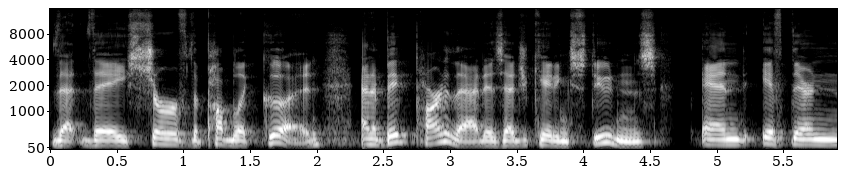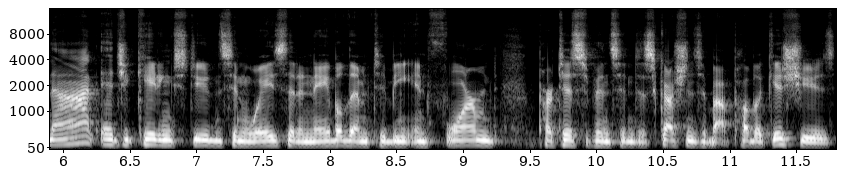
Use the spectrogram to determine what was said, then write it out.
that they serve the public good, and a big part of that is educating students and if they're not educating students in ways that enable them to be informed participants in discussions about public issues,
